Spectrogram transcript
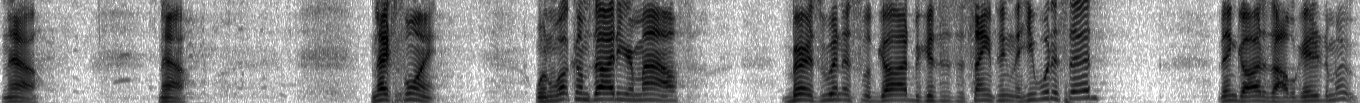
now, now, next point. When what comes out of your mouth bears witness with God because it's the same thing that He would have said, then God is obligated to move.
